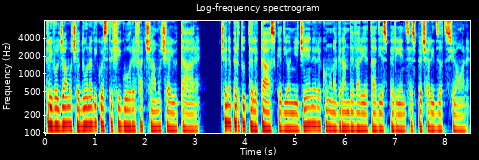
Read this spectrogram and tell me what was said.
Rivolgiamoci ad una di queste figure e facciamoci aiutare. Ce n'è per tutte le tasche di ogni genere con una grande varietà di esperienze e specializzazione.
